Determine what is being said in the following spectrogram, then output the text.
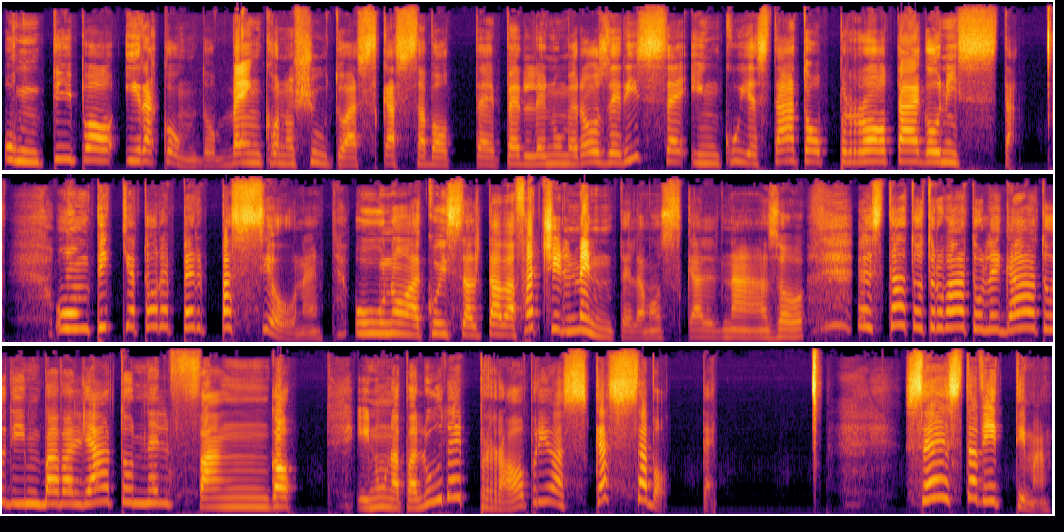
Un tipo iracondo, ben conosciuto a Scassabotte per le numerose risse in cui è stato protagonista. Un picchiatore per passione, uno a cui saltava facilmente la mosca al naso. È stato trovato legato ed imbavagliato nel fango, in una palude proprio a Scassabotte. Sesta vittima.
